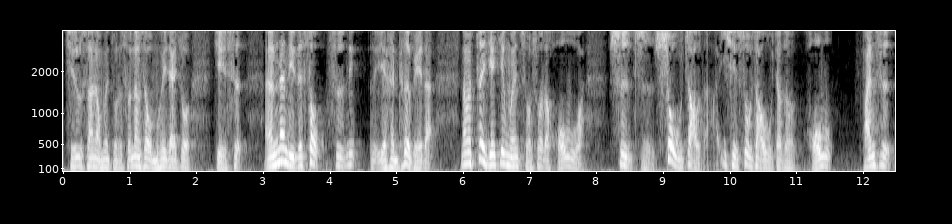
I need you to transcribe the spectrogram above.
启示录十三章我们读的时候，那个时候我们会在做解释。嗯，那里的兽是那也很特别的。那么这节经文所说的活物啊，是指受造的啊，一切受造物叫做活物。凡是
